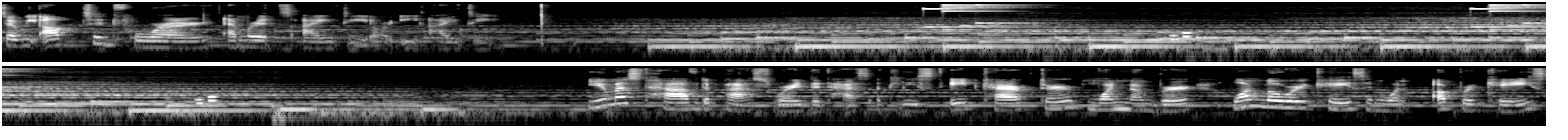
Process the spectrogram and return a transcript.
So we opted for Emirates ID or EID. You must have the password that has at least 8 character, 1 number, 1 lowercase and 1 uppercase,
